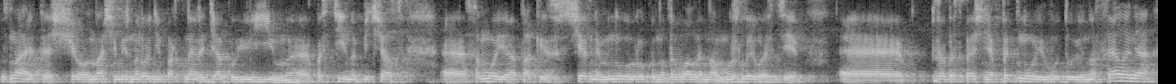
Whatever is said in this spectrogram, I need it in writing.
Знаєте, що наші міжнародні партнери, дякую їм, постійно під час самої атаки з червня минулого року надавали нам можливості забезпечення питною водою населення.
